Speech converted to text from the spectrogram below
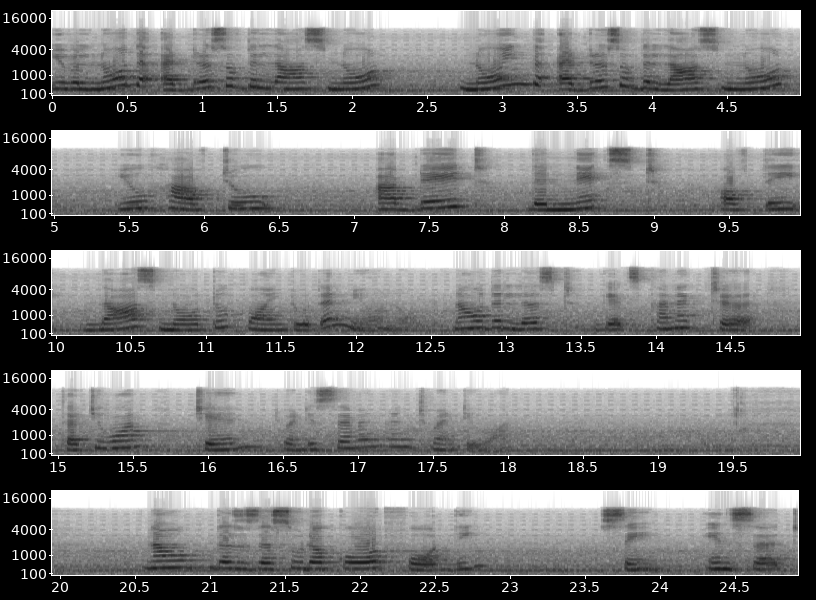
you will know the address of the last node knowing the address of the last node you have to update the next of the last node to point to the new node. Now the list gets connected 31, 10, 27 and 21. Now this is the pseudocode for the same insert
